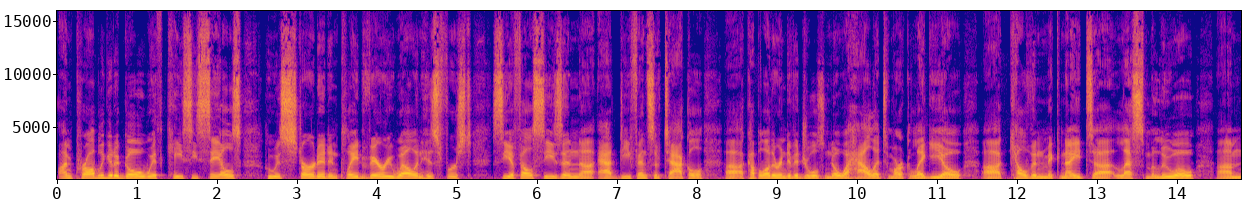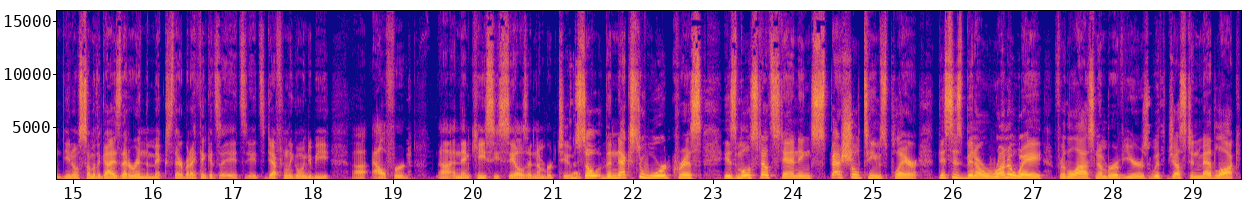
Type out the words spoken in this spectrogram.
I'm probably going to go with Casey Sayles, who has started and played very well in his first CFL season uh, at defensive tackle. Uh, a couple other individuals Noah Hallett, Mark Leggio, uh, Kelvin McKnight, uh, Les Maluo, um, you know, some of the guys that are in the mix there. But I think it's, it's, it's definitely going to be uh, Alford uh, and then Casey Sayles at number two. So the next award, Chris, is Most Outstanding Special Teams Player. This has been a runaway for the last number of years with Justin Medlock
